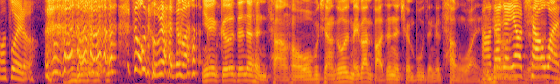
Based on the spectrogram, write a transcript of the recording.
我醉了，这么突然的吗？因为歌真的很长哈，我不想说没办法，真的全部整个唱完。好，大家要敲碗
